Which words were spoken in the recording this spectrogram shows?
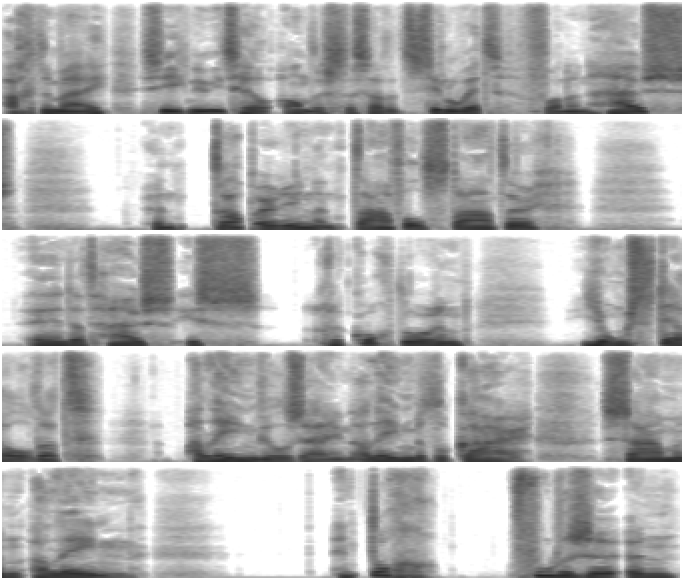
achter mij zie ik nu iets heel anders. Daar staat het silhouet van een huis. Een trap erin, een tafel staat er. En dat huis is gekocht door een jong stel dat alleen wil zijn. Alleen met elkaar. Samen alleen. En toch voelen ze een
